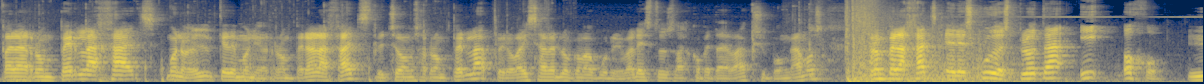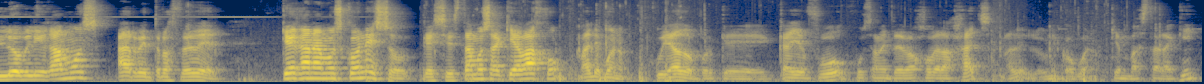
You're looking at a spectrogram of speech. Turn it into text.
para romper la hatch Bueno, él, qué demonios, romperá la hatch De hecho, vamos a romperla, pero vais a ver lo que va a ocurrir, ¿vale? Esto es la escopeta de back, supongamos Rompe la hatch, el escudo explota y, ojo, lo obligamos a retroceder ¿Qué ganamos con eso? Que si estamos aquí abajo, ¿vale? Bueno, cuidado porque cae el fuego justamente debajo de la hatch, ¿vale? Lo único, bueno, ¿quién va a estar aquí?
